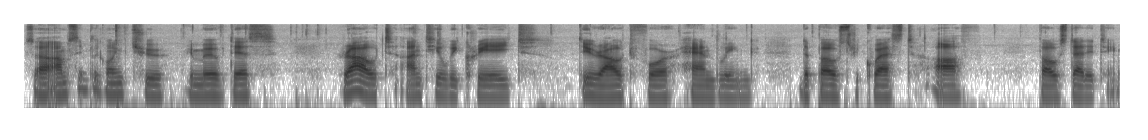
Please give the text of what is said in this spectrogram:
So I'm simply going to remove this route until we create the route for handling the post request of post editing.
